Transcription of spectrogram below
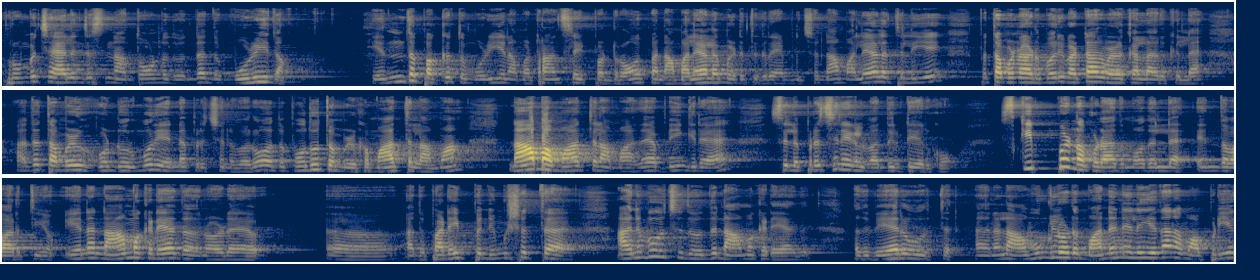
ரொம்ப சேலஞ்சஸ் நான் தோணுது வந்து அந்த மொழி தான். எந்த பக்கத்து மொழியை நம்ம டிரான்ஸ்லேட் பண்ணுறோம் இப்போ நான் மலையாளம் எடுத்துக்கிறேன் அப்படின்னு சொன்னால் மலையாளத்திலேயே இப்போ தமிழ்நாடு மாதிரி வட்டார வழக்கெல்லாம் இருக்குல்ல அதை தமிழுக்கு கொண்டு வரும்போது என்ன பிரச்சனை வரும்? அதை பொது தமிழுக்கு மாற்றலாமா நாம் மாற்றலாமா அதை அப்படிங்கிற சில பிரச்சனைகள் வந்துக்கிட்டே இருக்கும். ஸ்கிப் பண்ணக்கூடாது முதல்ல எந்த வார்த்தையும். ஏன்னா நாம கிடையாது அதனோட அந்த படைப்பு நிமிஷத்தை அனுபவிச்சது வந்து நாம கிடையாது. அது வேற ஒருத்தர். அதனால் அவங்களோட மனநிலையை தான் நம்ம அப்படியே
